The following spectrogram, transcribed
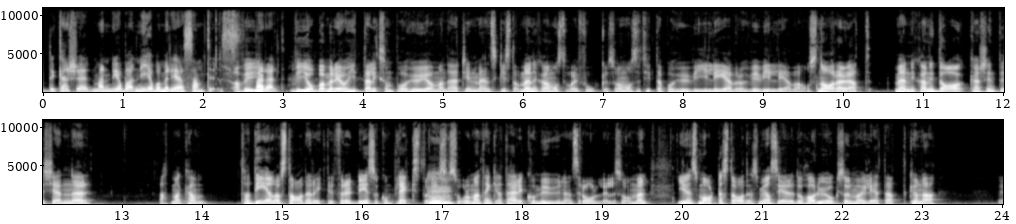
Det kanske, man jobbar, ni jobbar med det samtidigt, Ja, vi, parallellt? vi jobbar med det och hittar liksom på hur gör man det här till en mänsklig stad. Människan måste vara i fokus och man måste titta på hur vi lever och hur vi vill leva. Och snarare att människan idag kanske inte känner att man kan ta del av staden riktigt för det är så komplext och det är Mm. så svårt. Och man tänker att det här är kommunens roll eller så. Men i den smarta staden som jag ser det, då har du ju också en möjlighet att kunna eh,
